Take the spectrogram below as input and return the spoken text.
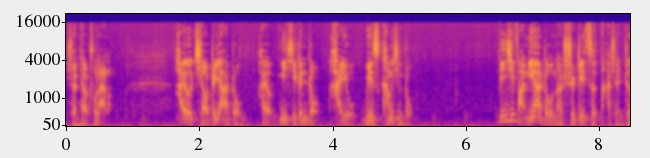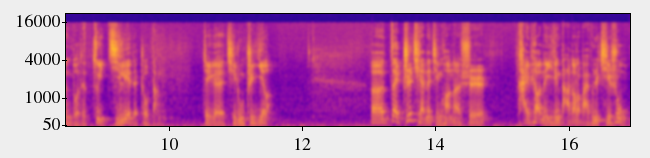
选票出来了，还有乔治亚州，还有密西根州，还有威斯康星州。宾夕法尼亚州呢，是这次大选争夺的最激烈的州当这个其中之一了。呃，在之前的情况呢，是开票呢已经达到了百分之七十五。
